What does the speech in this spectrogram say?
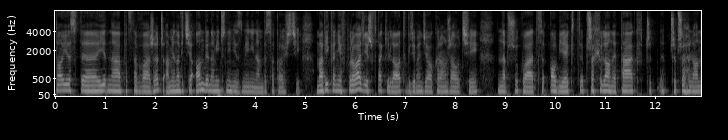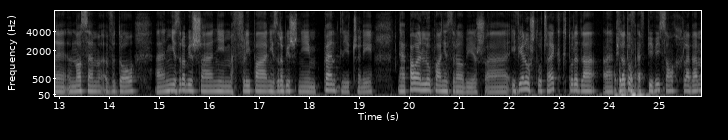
to jest e, jedna podstawowa rzecz, a mianowicie on dynamicznie nie zmieni nam wysokości. Mavica nie wprowadzisz w taki lot, gdzie będzie okrążał ci na przykład obiekt przechylony tak, czy, czy przechylony nosem w dół. E, nie zrobisz e, nim flipa, nie zrobisz nim pętli, czyli power loopa nie zrobisz i wielu sztuczek, które dla pilotów FPV są chlebem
